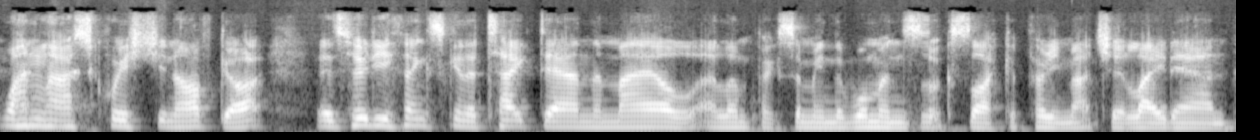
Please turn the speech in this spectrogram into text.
one last question I've got is who do you think is going to take down the male Olympics? I mean, the women's looks like a pretty much a lay down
